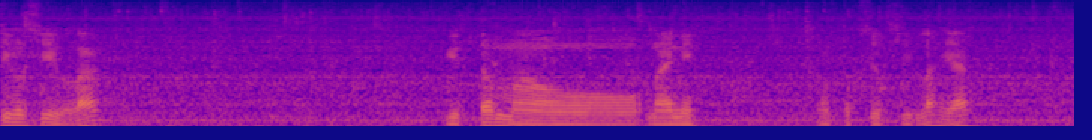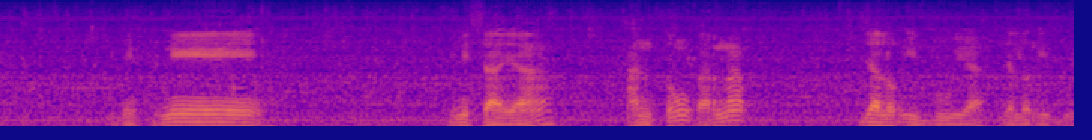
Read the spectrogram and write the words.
silsilah kita mau nah ini untuk silsilah ya. Ini ini ini saya antung karena jalur ibu ya jalur ibu.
